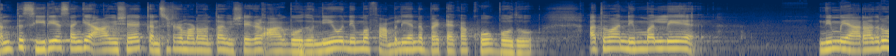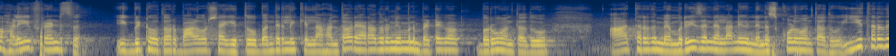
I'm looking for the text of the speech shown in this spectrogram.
ಅಂತ ಸೀರಿಯಸ್ ಹಂಗೆ ಆ ವಿಷಯ ಕನ್ಸಿಡರ್ ಮಾಡುವಂಥ ವಿಷಯಗಳು ಆಗ್ಬೋದು. ನೀವು ನಿಮ್ಮ ಫ್ಯಾಮಿಲಿಯನ್ನು ಬೆಟ್ಟಕ್ಕೆ ಹೋಗ್ಬೋದು. ಅಥವಾ ನಿಮ್ಮಲ್ಲಿ ನಿಮ್ಮ ಯಾರಾದರೂ ಹಳೆಯ ಫ್ರೆಂಡ್ಸ್ ಈಗ ಬಿಟ್ಟು ಹೋದವ್ರು ಭಾಳ ವರ್ಷ ಆಗಿತ್ತು, ಬಂದಿರಲಿಕ್ಕಿಲ್ಲ, ಅಂಥವ್ರು ಯಾರಾದರೂ ನಿಮ್ಮನ್ನು ಬೆಟ್ಟಗೆ ಬರುವಂಥದ್ದು ಆ ಥರದ ಮೆಮರೀಸನ್ನೆಲ್ಲ ನೀವು ನೆನೆಸ್ಕೊಳ್ಳುವಂಥದ್ದು ಈ ಥರದ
